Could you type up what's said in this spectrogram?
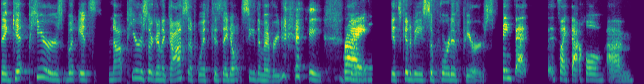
they get peers but it's not peers they're going to gossip with because they don't see them every day right it's going to be supportive peers think that it's like that whole um,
